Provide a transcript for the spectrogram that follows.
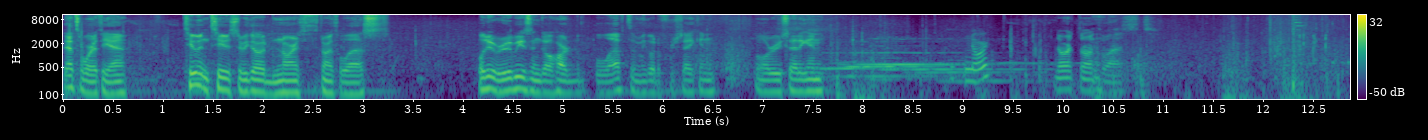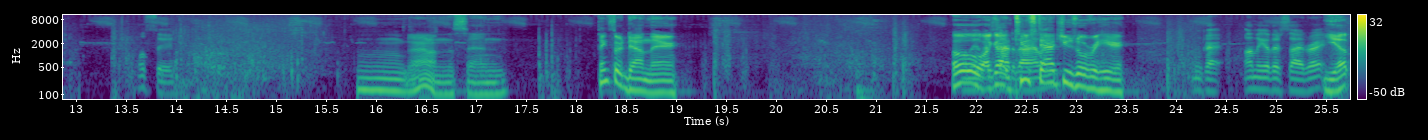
That's worth, yeah. Two and two, so we go north, northwest. We'll do rubies and go hard to the left, and we go to Forsaken. We'll reset again. North. North northwest. We'll see. Mm, they're on this end. I think they're down there. Oh, other I got of the two island? statues over here. Okay. On the other side, right? Yep,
